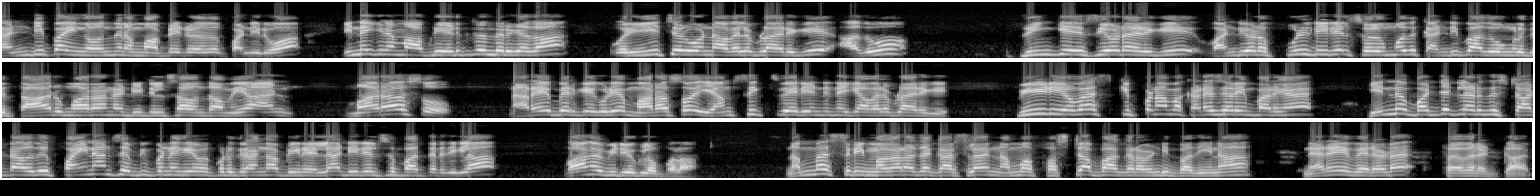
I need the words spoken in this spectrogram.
கண்டிப்பாக இங்கே வந்து நம்ம அப்டேட் வந்து பண்ணிடுவோம். இன்னைக்கு நம்ம அப்படி எடுத்துட்டு வந்திருக்கதான் ஒரு ஈச்சர் ஒன்று அவைலபிளாக இருக்குது அதுவும் ரிங் ஏசியோட இருக்கு. வண்டியோட ஃபுல் டீடைல்ஸ் சொல்லும்போது கண்டிப்பா அது உங்களுக்கு தாறுமாறான டீடைல்ஸா வந்து அமையும். அண்ட் மராசோ நிறைய பேர் கேட்கக்கூடிய மராசோ எம் சிக்ஸ் வேரியன்ட் இன்னைக்கு அவைலபிளா இருக்கு. வீடியோவை ஸ்கிப் பண்ணாம கடைசி வரையும் பாருங்க. என்ன பட்ஜெட்ல இருந்து ஸ்டார்ட் ஆகுது ஃபைனான்ஸ் எப்படி பண்ணி கொடுக்குறாங்க அப்படிங்கிற எல்லா டீடைல்ஸும் பார்த்துருக்கலாம் வாங்க வீடியோக்குள்ள போலாம். நம்ம ஸ்ரீ மகாராஜா கார்ஸ்ல நம்ம ஃபர்ஸ்டா பாக்குற வண்டி பாத்தீங்கன்னா நிறைய பேரோட ஃபேவரட் கார்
